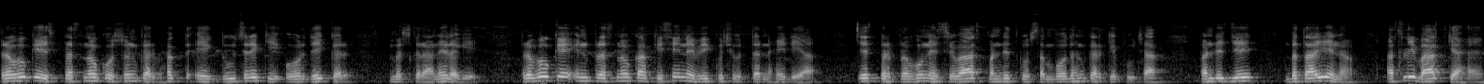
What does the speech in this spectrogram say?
प्रभु के इस प्रश्नों को सुनकर भक्त एक दूसरे की ओर देखकर मुस्कुराने लगे। प्रभु के इन प्रश्नों का किसी ने भी कुछ उत्तर नहीं दिया। इस पर प्रभु ने श्रीवास पंडित को संबोधन करके पूछा, पंडित जी, बताइए ना, असली बात क्या है?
